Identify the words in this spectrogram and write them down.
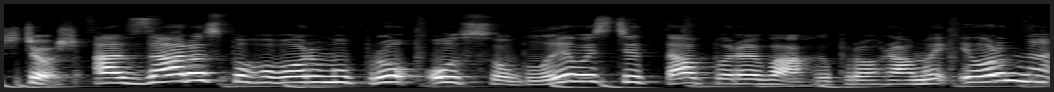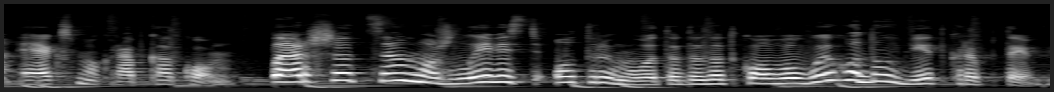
Що ж, а зараз поговоримо про особливості та переваги програми Earn на exmo.com. Перше це можливість отримувати додаткову вигоду від крипти.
